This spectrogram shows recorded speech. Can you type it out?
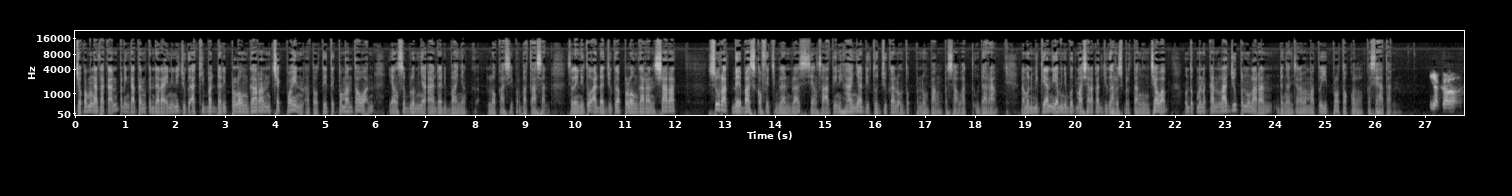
Joko mengatakan peningkatan kendaraan ini juga akibat dari pelonggaran checkpoint atau titik pemantauan yang sebelumnya ada di banyak lokasi perbatasan. Selain itu ada juga pelonggaran syarat surat bebas COVID-19 yang saat ini hanya ditujukan untuk penumpang pesawat udara. Namun demikian, ia menyebut masyarakat juga harus bertanggung jawab untuk menekan laju penularan dengan cara mematuhi protokol kesehatan. Ya kalau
